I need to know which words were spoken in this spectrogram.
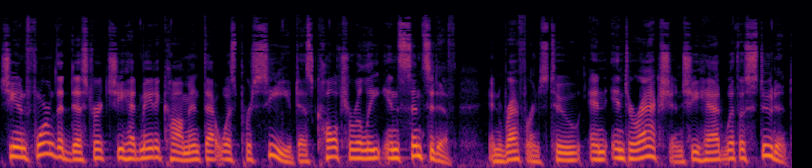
she informed the district she had made a comment that was perceived as culturally insensitive in reference to an interaction she had with a student.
